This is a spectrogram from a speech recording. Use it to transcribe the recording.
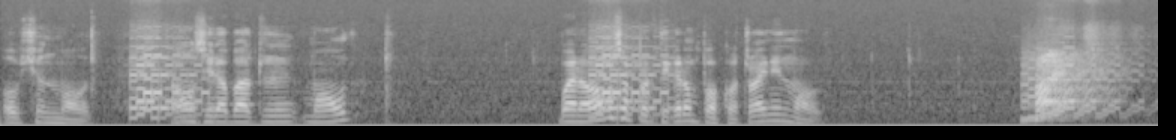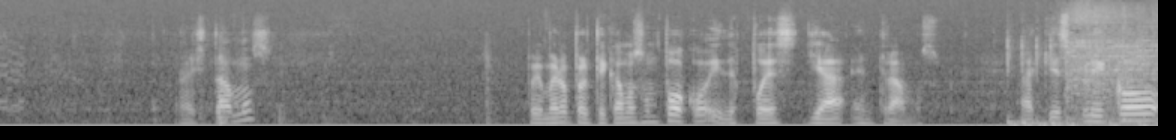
Option Mode. Vamos a ir a Battle Mode. Bueno, vamos a practicar un poco. Training Mode. Ahí estamos. Primero practicamos un poco y después ya entramos. Aquí explico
